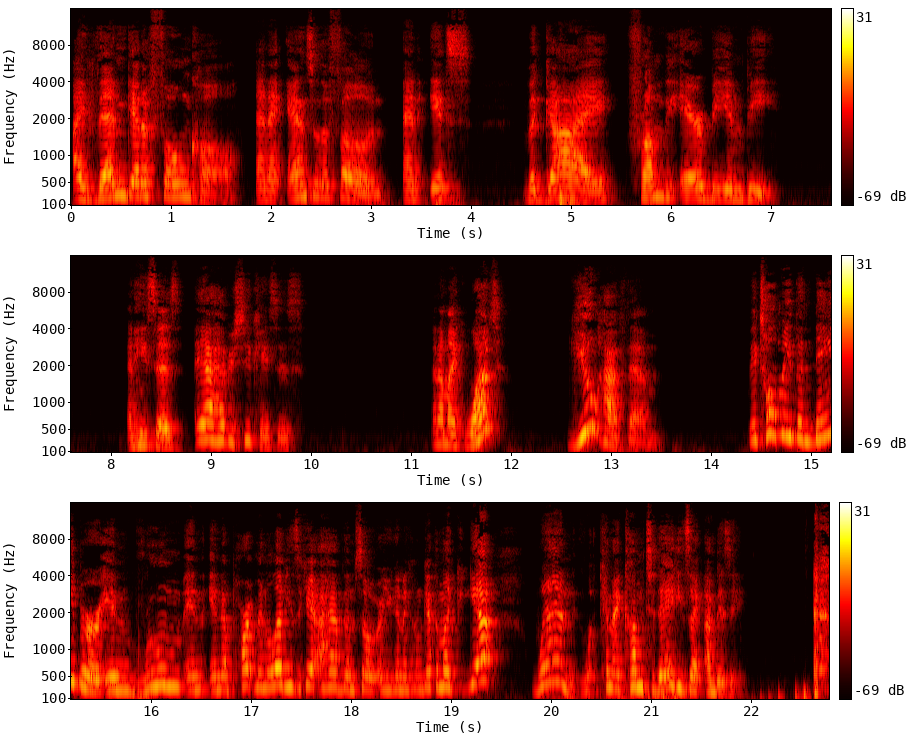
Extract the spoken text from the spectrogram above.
i then get a phone call and i answer the phone and it's the guy from the airbnb and he says, Hey, I have your suitcases. And I'm like, What? You have them. They told me the neighbor in room in, in apartment 11. He's like, Yeah, I have them. So are you going to come get them? I'm like, Yeah. When? Can I come today? He's like, I'm busy.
